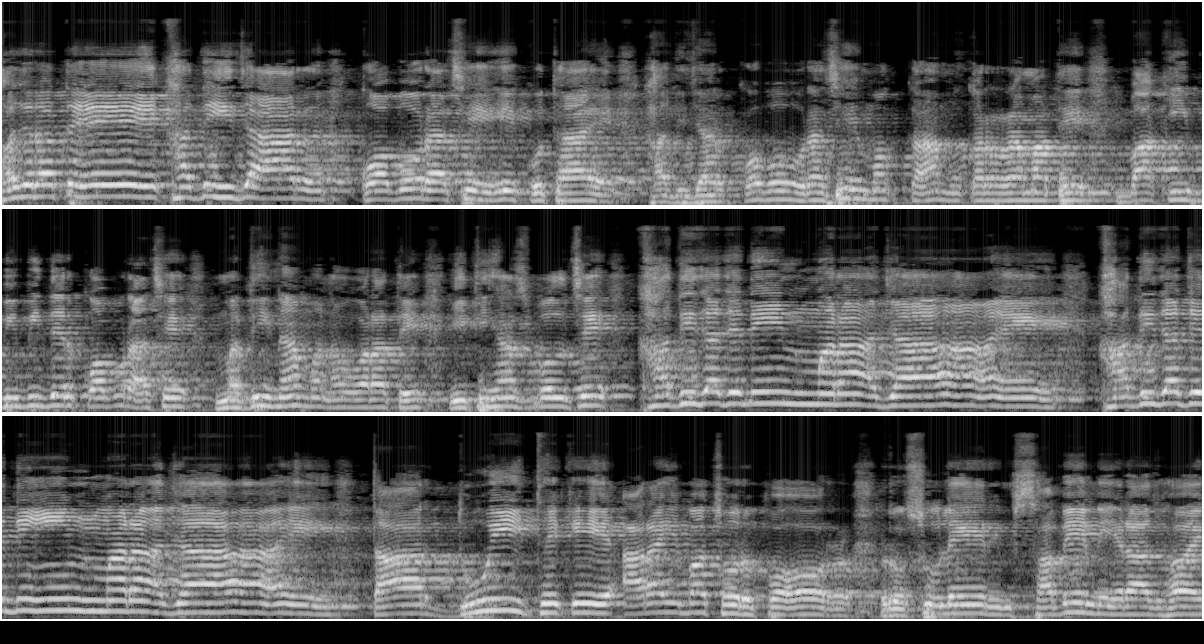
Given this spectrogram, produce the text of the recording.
হজরতে খাদিজার কবর আছে কোথায়? খাদিজার কবর আছে মক্কা মুকাররামাতে, বাকি বিবিদের কবর আছে মদিনা মানওয়ারাতে ইতিহাস বলছে, খাদিজা যেদিন মারা যায় খাদিজা যেদিন মারা যায় তার দুই থেকে আড়াই বছর পর রসুলের সাবে মেরাজ হয়।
